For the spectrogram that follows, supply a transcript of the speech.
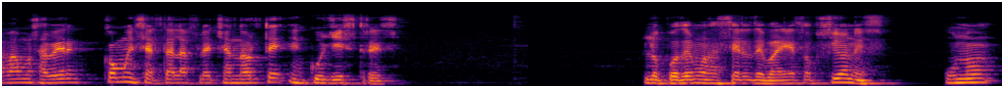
vamos a ver cómo insertar la flecha norte en QGIS 3. Lo podemos hacer de varias opciones. Uno,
